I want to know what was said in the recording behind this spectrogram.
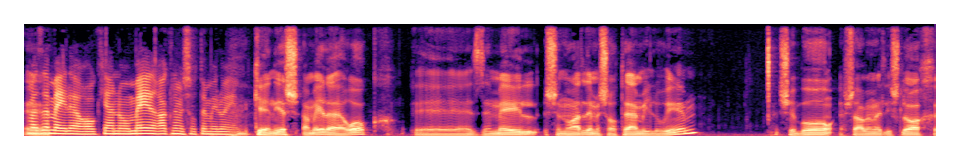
מה אה, זה מייל ירוק? יענו מייל רק למשרתי מילואים. כן, יש, המייל הירוק אה, זה מייל שנועד למשרתי המילואים, שבו אפשר באמת לשלוח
